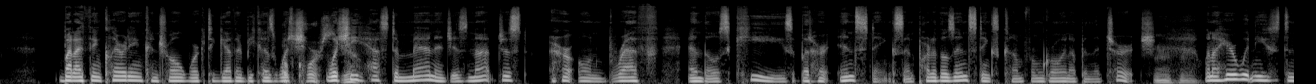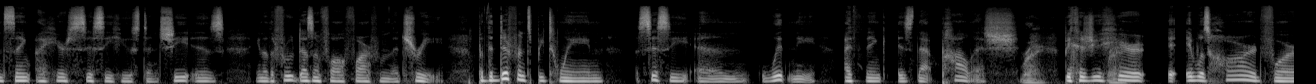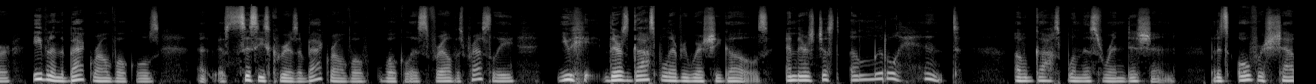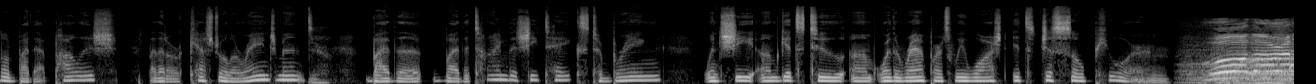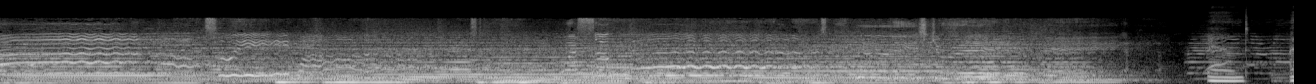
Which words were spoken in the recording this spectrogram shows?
but I think clarity and control work together because what Of she, course, what she has to manage is not just her own breath and those keys, but her instincts. And part of those instincts come from growing up in the church. Mm-hmm. When I hear Whitney Houston sing, I hear Cissy Houston. She is, you know, the fruit doesn't fall far from the tree. But the difference between Sissy and Whitney, I think, is that polish Right. because you hear it, it was hard for even in the background vocals. Uh, Cissy's career as a background vo- vocalist for Elvis Presley, you there's gospel everywhere she goes, and there's just a little hint of gospel in this rendition, but it's overshadowed by that polish, by that orchestral arrangement, by the by the time that she takes to bring. When she um, gets to um, or the ramparts we washed, it's just so pure. Oh,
